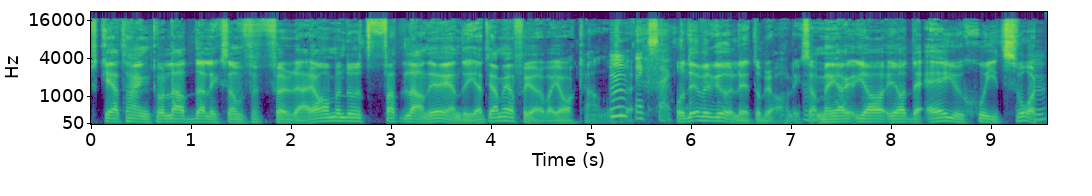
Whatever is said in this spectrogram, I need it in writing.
ska jag tanka och ladda liksom för, för det där? Ja, men då landar jag ju ändå i att ja, men jag får göra vad jag kan. Och, så Mm, exakt. och det är väl gulligt och bra. Liksom. Men jag, jag, jag, det är ju skitsvårt Mm.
